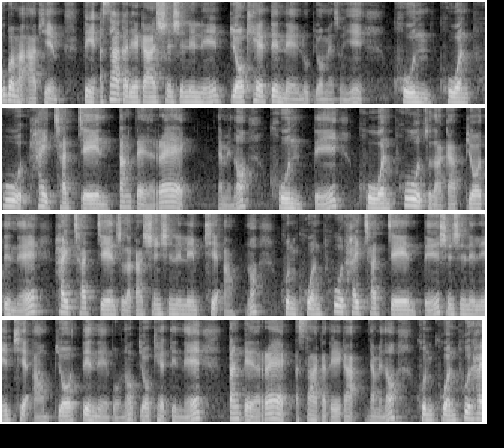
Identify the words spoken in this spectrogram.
ဥပမာအားဖြင့်တင်အစကတည်းကရှင်းရှင်းလင်းလင်းပြောခဲ့တဲ့တယ်လို့ပြောမယ်ဆိုရင်คุณควรพูดให้ชัดเจนตั้งแต่แรกရမယ်နော်คุณတင် ควรพูดဆိုတာကပြောတဲ့တယ်ให้ชัดเจนဆိုတာကရှင်းရှင်းလင်းလင်းဖြစ်အောင်เนาะคุณควรพูดให้ชัดเจนတင်ရှင်းရှင်းလင်းလင်းဖြစ်အောင်ပြောတဲ့တယ်ပေါ့เนาะပြောခဲ့တဲ့တယ်ตั้งแต่แรกအစကတည်းကညမယ်เนาะคุณควรพูดให้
